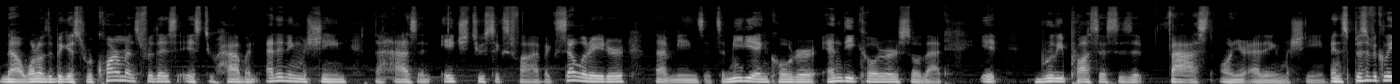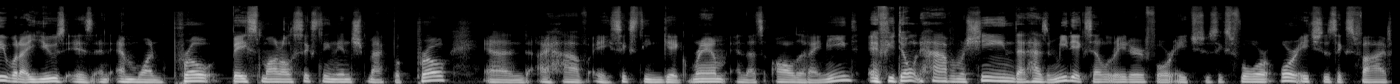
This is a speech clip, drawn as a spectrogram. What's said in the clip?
Now, one of the biggest requirements for this is to have an editing machine that has an H265 accelerator. That means it's a media encoder and decoder so that it really processes it fast on your editing machine. And specifically what I use is an M1 Pro base model 16 inch MacBook Pro and I have a 16 gig RAM and that's all that I need. If you don't have a machine that has a media accelerator for H264 or H265,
